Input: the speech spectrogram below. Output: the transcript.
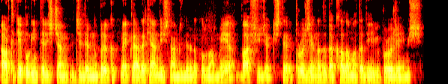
artık Apple Intel işlemcilerini bırakıp Mac'lerde kendi işlemcilerini kullanmaya başlayacak. İşte projenin adı da Kalamata diye bir projeymiş.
